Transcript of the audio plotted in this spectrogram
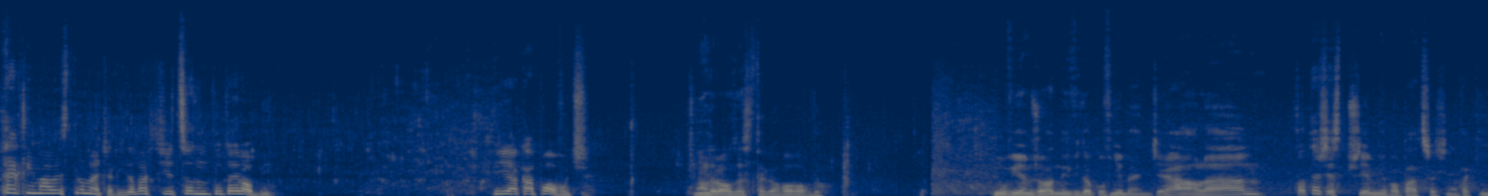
Taki mały strumeczek i zobaczcie, co on tutaj robi. I jaka powódź na drodze z tego powodu. Mówiłem, że ładnych widoków nie będzie, ale to też jest przyjemnie popatrzeć na taki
